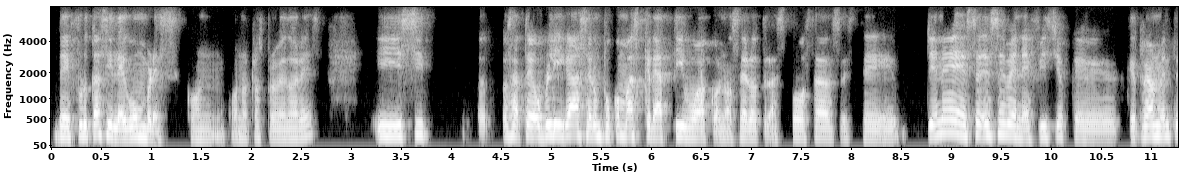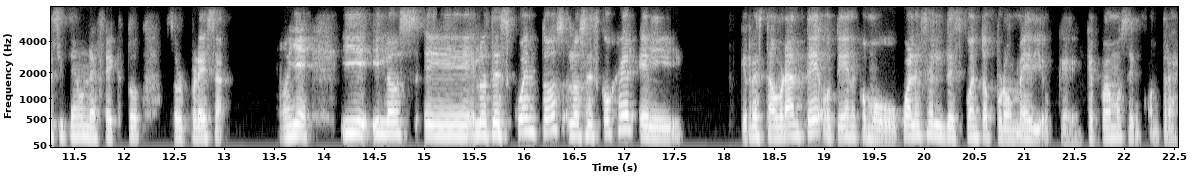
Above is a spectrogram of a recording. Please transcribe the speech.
de frutas y legumbres con, con, otros proveedores. Y sí, o sea, te obliga a ser un poco más creativo, a conocer otras cosas, este, tiene ese, beneficio que, realmente sí tiene un efecto sorpresa. Oye, y, los, eh, los descuentos, ¿los escoge el restaurante o tienen como, cuál es el descuento promedio que, podemos encontrar?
